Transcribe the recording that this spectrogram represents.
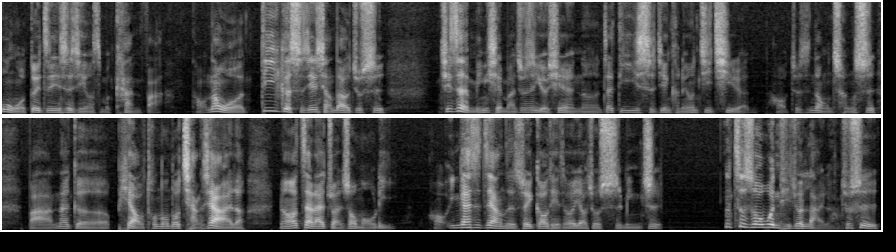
问我对这件事情有什么看法？”好，那我第一个时间想到就是，其实很明显嘛，就是有些人呢，在第一时间可能用机器人，好，就是那种城市把那个票通通都抢下来了，然后再来转售牟利，好，应该是这样子，所以高铁才会要求实名制。那这时候问题就来了，就是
